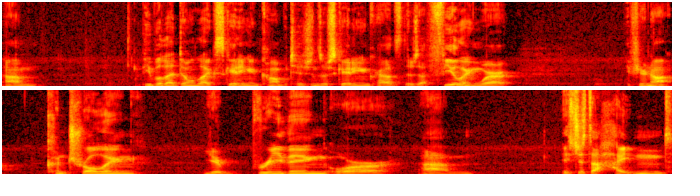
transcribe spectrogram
Um, people that don't like skating in competitions or skating in crowds, there's a feeling where if you're not controlling your breathing or um, it's just a heightened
